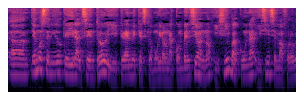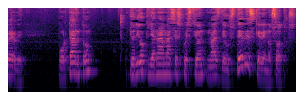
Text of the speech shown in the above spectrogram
Ah, hemos tenido que ir al centro y créanme que es como ir a una convención, ¿no? Y sin vacuna y sin semáforo verde. Por tanto, yo digo que ya nada más es cuestión más de ustedes que de nosotros.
